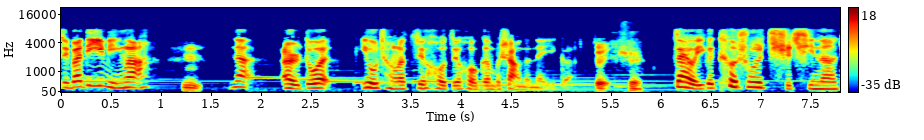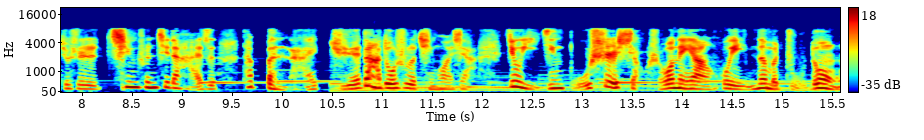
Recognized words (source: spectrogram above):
嘴巴第一名了。嗯，那耳朵又成了最后最后跟不上的那一个。对，是，再有一个特殊的时期呢，就是青春期的孩子，他本来绝大多数的情况下就已经不是小时候那样会那么主动，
